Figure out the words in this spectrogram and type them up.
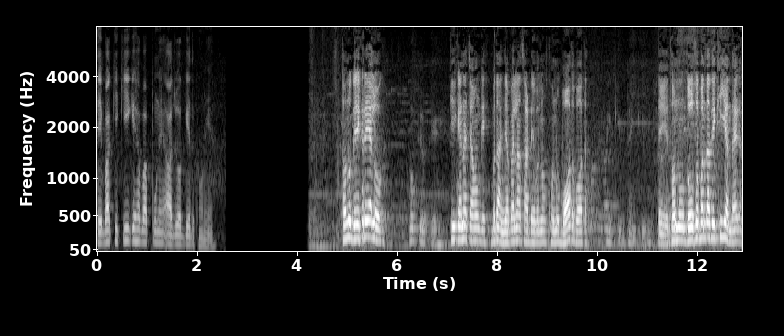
ਤੇ ਬਾਕੀ ਕੀ ਕਿਹਾ ਬਾਪੂ ਨੇ ਆਜੋ ਅੱਗੇ ਦਿਖਾਉਣੇ ਆ। ਤੁਹਾਨੂੰ ਦੇਖ ਰਹੇ ਆ ਲੋਕ? ਓਕੇ ਓਕੇ ਕੀ ਕਹਿਣਾ ਚਾਹੋਗੇ? ਵਧਾਈਆਂ ਪਹਿਲਾਂ ਸਾਡੇ ਵੱਲੋਂ ਤੁਹਾਨੂੰ ਬਹੁਤ ਬਹੁਤ। ਥੈਂਕ ਯੂ ਥੈਂਕ ਯੂ ਤੇ ਤੁਹਾਨੂੰ 200 ਬੰਦਾ ਦੇਖੀ ਜਾਂਦਾ ਹੈਗਾ।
